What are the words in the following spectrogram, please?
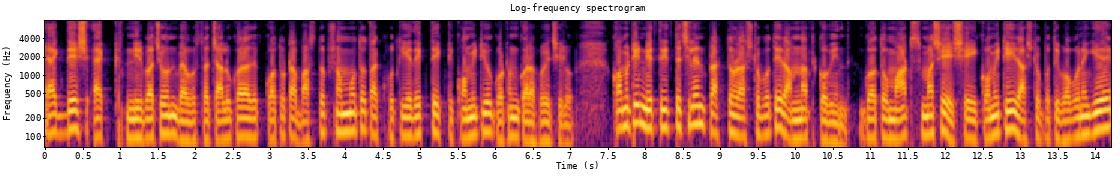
এক দেশ, এক নির্বাচন ব্যবস্থা চালু করা কতটা বাস্তবসম্মত তা খতিয়ে দেখতে একটি কমিটিও গঠন করা হয়েছিল। কমিটির নেতৃত্বে ছিলেন প্রাক্তন রাষ্ট্রপতি রামনাথ কোবিন্দ। গত মার্চ মাসে সেই কমিটি রাষ্ট্রপতি ভবনে গিয়ে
